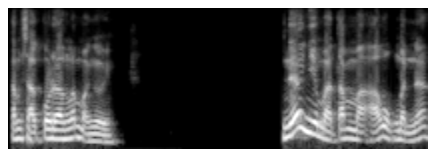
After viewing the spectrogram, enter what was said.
Tâm sợ cô đơn lắm mọi người. Nếu như mà tâm mà ở một mình á,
